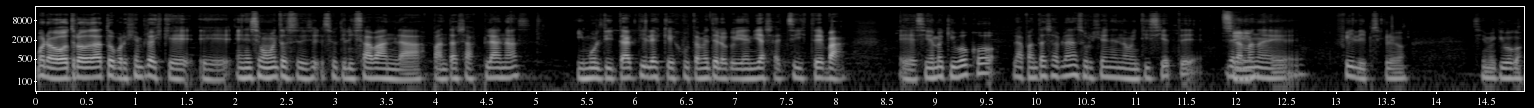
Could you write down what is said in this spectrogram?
Bueno, otro dato, por ejemplo, es que eh, en ese momento se, se utilizaban las pantallas planas y multitáctiles, que es justamente lo que hoy en día ya existe. Va, eh, si no me equivoco, la pantalla plana surgió en el 97 de la Sí. mano de Philips, creo, si no me equivoco.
